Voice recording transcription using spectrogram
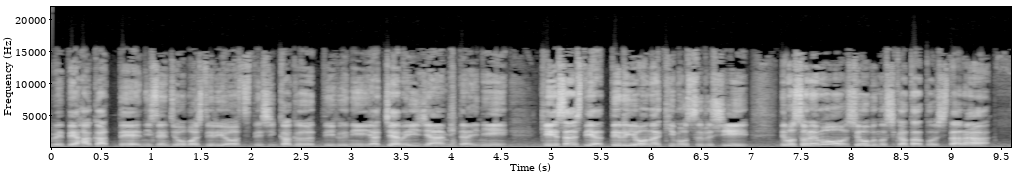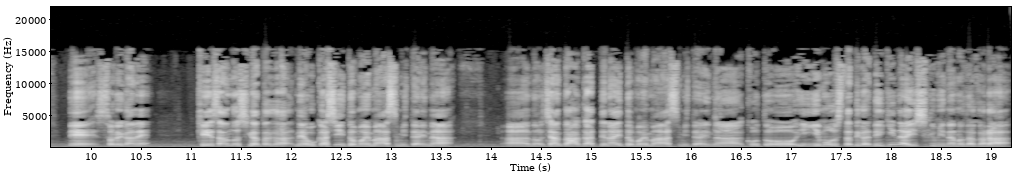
べて測って2センチオーバーしてるよ、つって失格っていう風にやっちゃえばいいじゃん、みたいに計算してやってるような気もするし、でもそれも勝負の仕方としたら、ね、それがね、計算の仕方がね、おかしいと思います、みたいな、あの、ちゃんと測ってないと思います、みたいなことを異議申し立てができない仕組みなのだから、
